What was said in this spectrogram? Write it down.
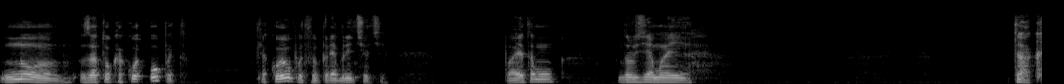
Но зато какой опыт, какой опыт вы приобретете. Поэтому друзья мои. Так,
